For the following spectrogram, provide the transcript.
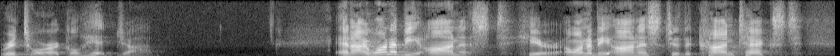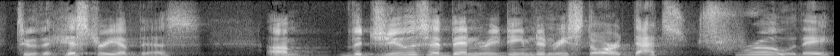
rhetorical hit job. And I want to be honest here. I want to be honest to the context, to the history of this. Um, the Jews have been redeemed and restored. That's true. They,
